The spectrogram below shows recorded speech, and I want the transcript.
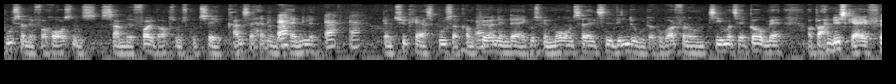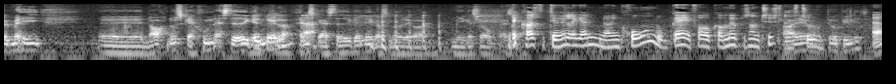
busserne for Horsens samlede folk op, som skulle til grænsehandel Ja. og handle. Ja, ja. Ben Tykherrs busser kom Ja. kørende ind der. Jeg huske, min mor hun sad altid i vinduet og kunne godt få nogle timer til at gå med, og bare nysgerrig følge med i, øh, nå, nu skal hun afsted igen, Igen, eller han ja. skal afsted igen, ikke? Og sådan noget, det var mega sjovt. Altså, Det kostede det jo heller ikke andet, når det er en krone, du gav for at komme med på sådan en nej, det Tysklandstur. var, det var billigt. Ja.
